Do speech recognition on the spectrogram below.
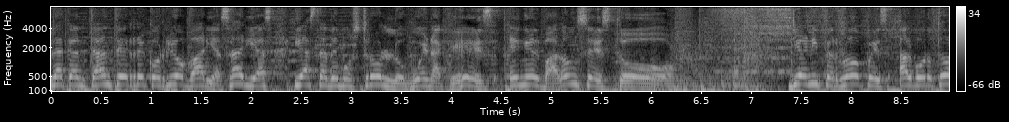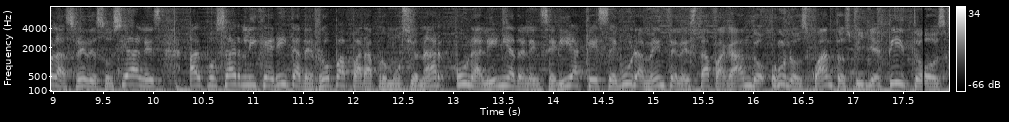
La cantante recorrió varias áreas y hasta demostró lo buena que es en el baloncesto. Jennifer López alborotó las redes sociales al posar ligerita de ropa para promocionar una línea de lencería que seguramente le está pagando unos cuantos billetitos.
